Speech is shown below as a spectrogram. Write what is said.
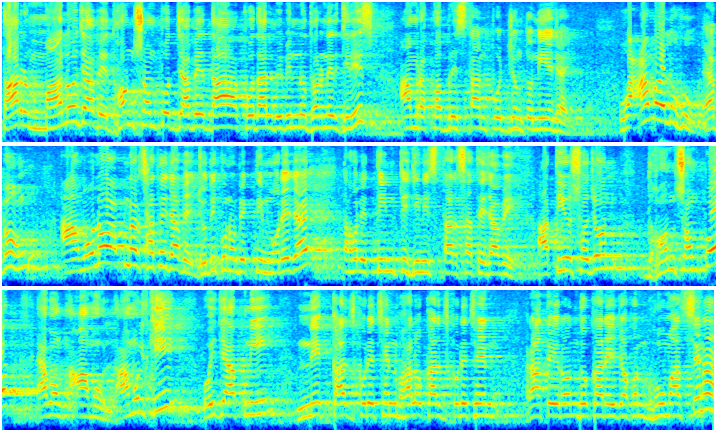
তার মালও যাবে, ধন সম্পদ যাবে, দা কোদাল বিভিন্ন ধরনের জিনিস আমরা কবরিস্তান পর্যন্ত নিয়ে যাই। ও আমালুহু, এবং আমলও আপনার সাথে যাবে। যদি কোনো ব্যক্তি মরে যায়, তাহলে তিনটি জিনিস তার সাথে যাবে। আত্মীয় স্বজন, ধন সম্পদ এবং আমল। আমল কি? ওই যে আপনি নেক কাজ করেছেন, ভালো কাজ করেছেন, রাতের অন্ধকারে যখন ঘুম আসছে না,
